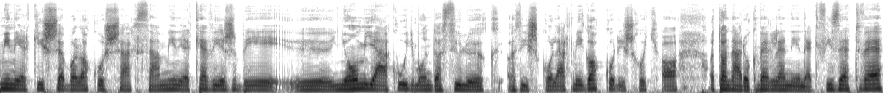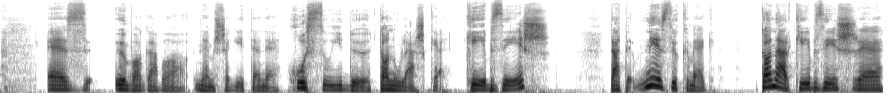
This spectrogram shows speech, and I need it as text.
minél kisebb a lakosságszám, minél kevésbé ö, nyomják úgymond a szülők az iskolát, még akkor is, hogyha a tanárok meg lennének fizetve, ez önmagába nem segítene. Hosszú idő, tanulás kell. Képzés, tehát nézzük meg, tanárképzésre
